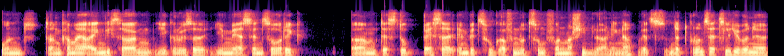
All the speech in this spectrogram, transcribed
Und dann kann man ja eigentlich sagen, je größer, je mehr Sensorik, ähm, desto besser in Bezug auf Nutzung von Machine Learning. Ne? Jetzt nicht grundsätzlich über eine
